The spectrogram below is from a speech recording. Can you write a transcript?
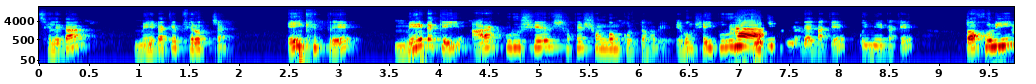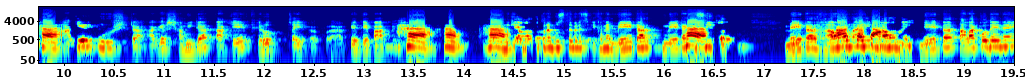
ছেলেটা মেয়েটাকে ফেরত চায়। এই ক্ষেত্রে মেয়েটাকেই আর এক পুরুষের সাথে সঙ্গম করতে হবে। এবং সেই পুরুষ হ্যাঁ। যদি দেয় তাকে ওই মেয়েটাকে তখনই হ্যাঁ। আগের পুরুষটা আগের স্বামীটা তাকে ফেরত চাই পেতে পারবে। হ্যাঁ হ্যাঁ হ্যাঁ। আমার কথাটা বুঝতে পেরেছেন? এখানে মেয়েটার মেয়েটা। কিছুই করেনি। মেয়েটার হাও আচ্ছা, নাই আচ্ছা। নাও নাই। মেয়েটা তালাকও দেয় নাই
